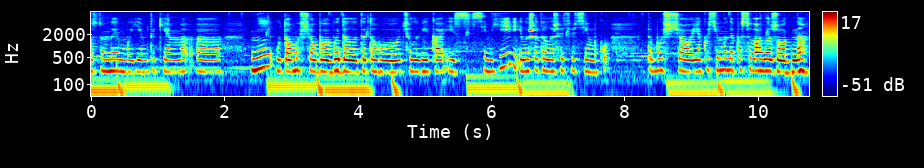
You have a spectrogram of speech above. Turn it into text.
основним моїм таким е, ні у тому, щоб видалити того чоловіка із сім'ї і лишити лише цю сімку. Тому що якось йому не пасувала жодна.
